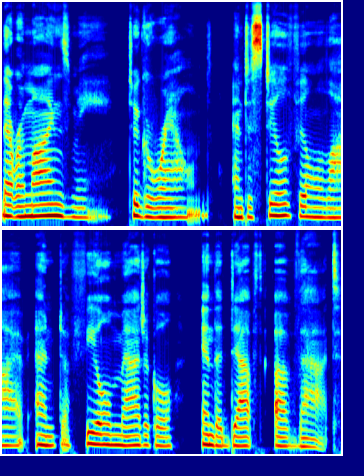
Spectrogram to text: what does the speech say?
that reminds me to ground and to still feel alive and to feel magical in the depth of that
